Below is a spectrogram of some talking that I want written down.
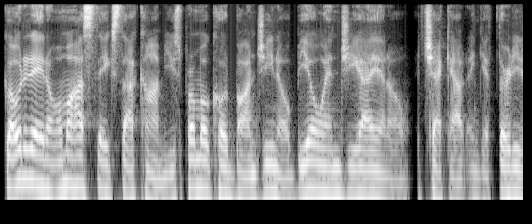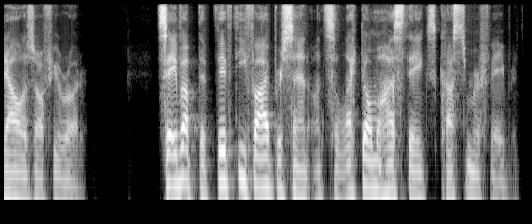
Go today to omahasteaks.com. Use promo code Bongino, B O N G I N O, at checkout and get $30 off your order. Save up to 55% on select Omaha Steaks customer favorites.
